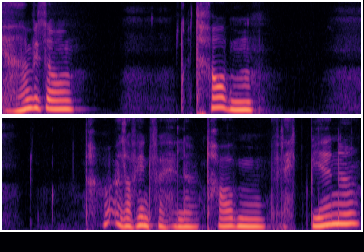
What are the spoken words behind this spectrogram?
Ja, wie so Trauben. Trau also auf jeden Fall helle Trauben, vielleicht Birne.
